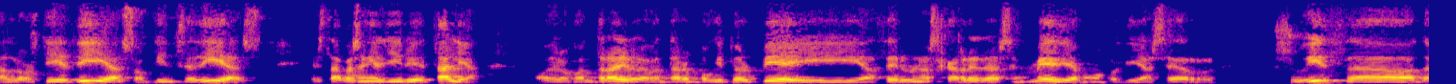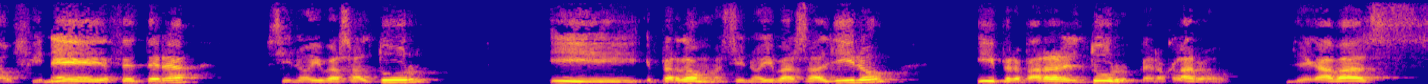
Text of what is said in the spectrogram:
a los 10 días o 15 días, estabas en el Giro de Italia, o de lo contrario, levantar un poquito el pie y hacer unas carreras en medio, como podía ser Suiza, Dauphiné, etcétera, si no ibas al Tour, y, perdón, si no ibas al Giro, y preparar el Tour, pero claro, llegabas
